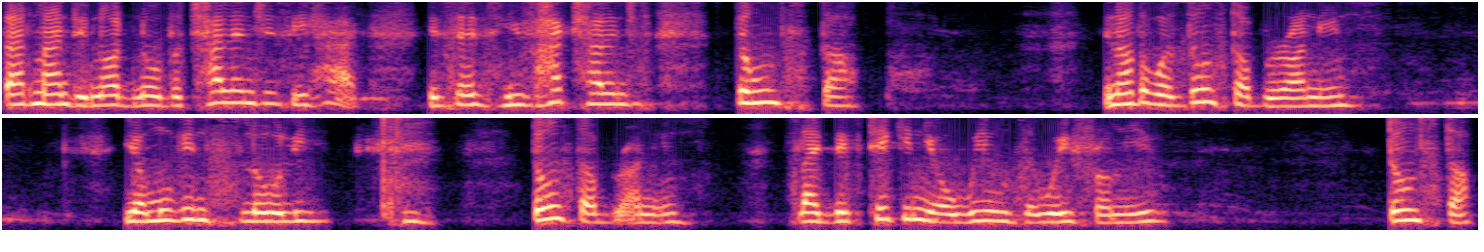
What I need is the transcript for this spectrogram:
That man did not know the challenges he had. He says, You've had challenges, don't stop. In other words, don't stop running. You're moving slowly. Don't stop running. It's like they've taken your wheels away from you. Don't stop.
